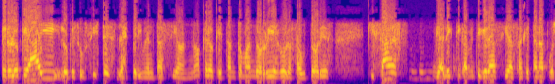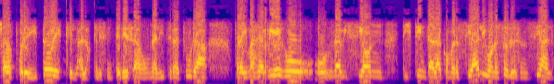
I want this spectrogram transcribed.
pero lo que hay, lo que subsiste es la experimentación, ¿no? Creo que están tomando riesgo los autores quizás dialécticamente gracias a que están apoyados por editores que a los que les interesa una literatura por ahí más de riesgo o una visión distinta a la comercial y bueno, eso es lo esencial.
